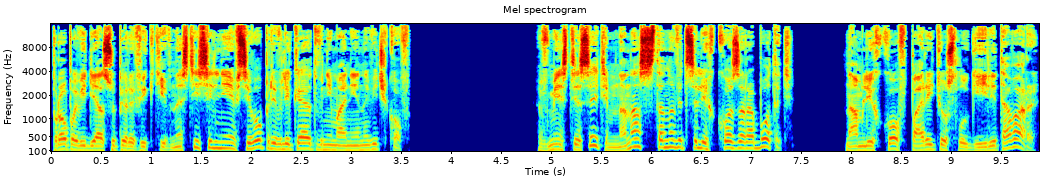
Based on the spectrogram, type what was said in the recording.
Проповеди о суперэффективности сильнее всего привлекают внимание новичков. Вместе с этим на нас становится легко заработать. Нам легко впарить услуги или товары.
